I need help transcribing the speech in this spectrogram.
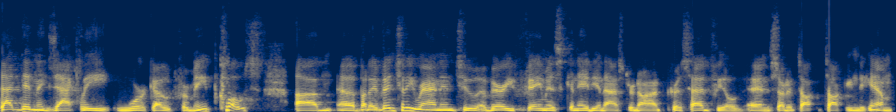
that didn't exactly work out for me, close. Um, uh, but I eventually ran into a very famous Canadian astronaut, Chris Hadfield, and started talk- talking to him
